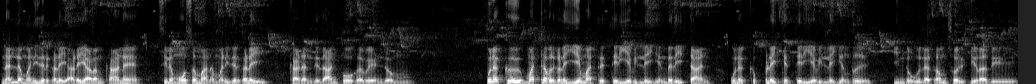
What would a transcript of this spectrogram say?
நல்ல மனிதர்களை அடையாளம் காண சில மோசமான மனிதர்களை கடந்துதான் போக வேண்டும். உனக்கு மற்றவர்களை ஏமாற்ற தெரியவில்லை என்பதைத்தான் உனக்கு பிழைக்க தெரியவில்லை என்று இந்த உலகம் சொல்கிறது.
